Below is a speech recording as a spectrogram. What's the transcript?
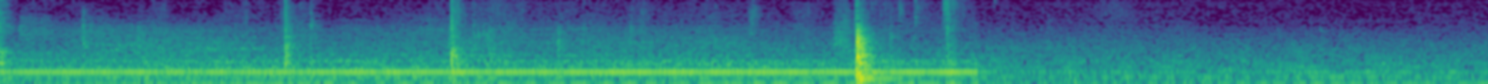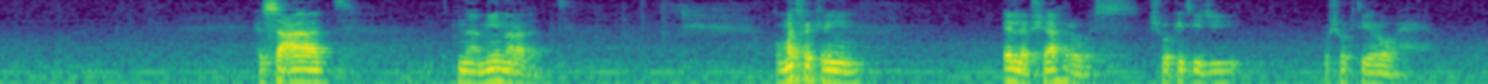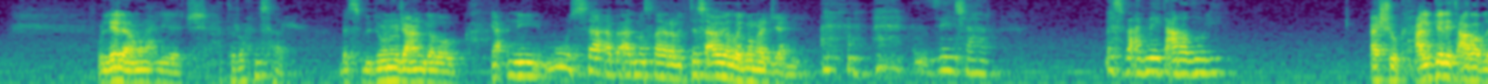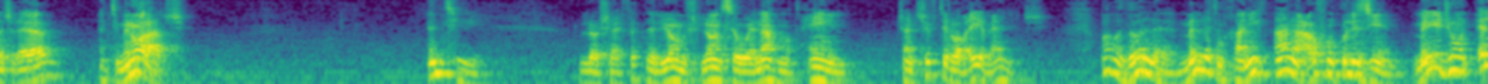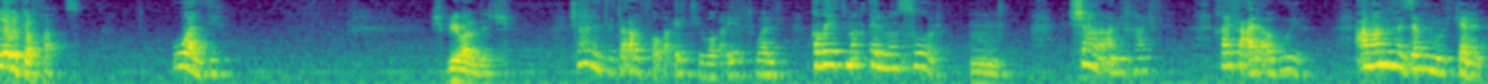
الساعات تنامين رغد وما تفكرين إلا بشهر وبس شو وقت يجي وشو وقت يروح. والليلة أمر عليك حتى نروح نسهر بس بدون وجعان قلب يعني مو الساعة بعد ما صايرة بالتسعة ويلا قوم رجعني. زين شهر. بس بعد ما يتعرضوا لي. أشوك حلقة اللي يتعرض لك غير أنت من وراك أنت لو شايفتنا اليوم شلون سويناه مطحين كانت شفتي الوضعية بعينك. بابا ذولا ملة مخانيث أنا أعرفهم كل زين ما يجون إلا بالكفخات والدي. إيش بي والدك؟ شهر أنت تعرف وضعيتي ووضعية والدي. قضية مقتل منصور. مم. شهر أنا خايفة. خايفة على أبويا. عمامي هزمهم الكلب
